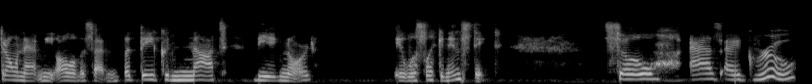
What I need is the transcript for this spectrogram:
thrown at me all of a sudden, but they could not be ignored. It was like an instinct. So as I grew,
